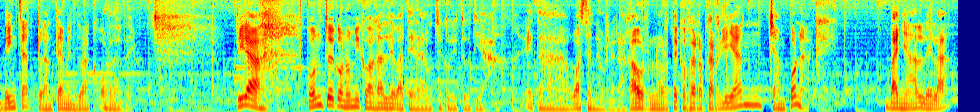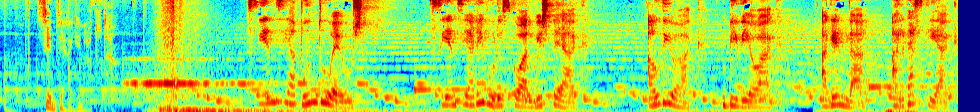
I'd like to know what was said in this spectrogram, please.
behintzat planteamenduak hor daude. Tira, kontu ekonomikoa galde batera utziko ditut ja. Eta guazen aurrera, gaur norteko ferrokarrilean txamponak, baina aldela zientziarekin lotuta. Zientzia.eus Zientziari buruzko albisteak Audioak, bideoak, agenda, argazkiak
